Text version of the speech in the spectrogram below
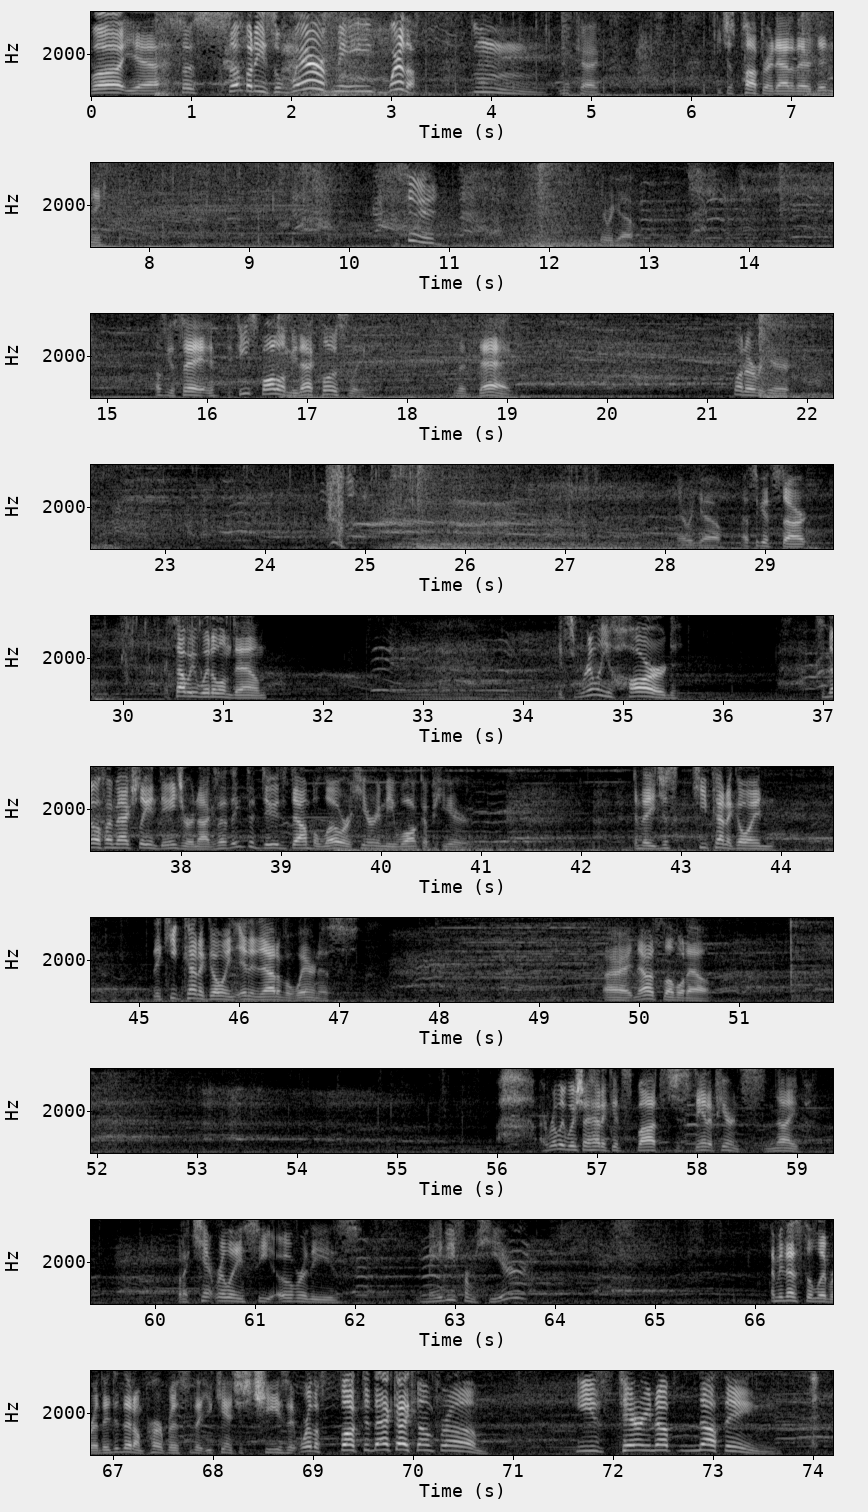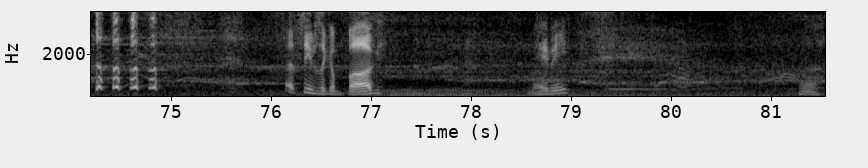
But yeah, so somebody's aware of me. Where the f- mm, Okay. He just popped right out of there, didn't he? Dude. Here we go. I was gonna say, if, if he's following me that closely, the dag. Come on over here. There we go. That's a good start. That's how we whittle them down. It's really hard to know if I'm actually in danger or not, because I think the dudes down below are hearing me walk up here. And they just keep kind of going... They keep kind of going in and out of awareness. Alright, now it's leveled out. I really wish I had a good spot to just stand up here and snipe. But I can't really see over these. Maybe from here? I mean, that's deliberate. They did that on purpose so that you can't just cheese it. Where the fuck did that guy come from? He's tearing up nothing. that seems like a bug. Maybe. Huh.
